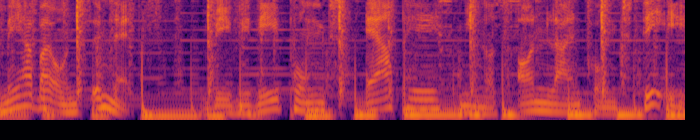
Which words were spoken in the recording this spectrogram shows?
Mehr bei uns im Netz www.rp-online.de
